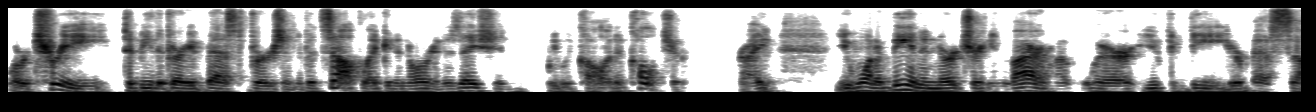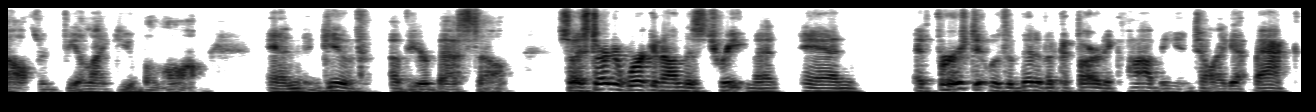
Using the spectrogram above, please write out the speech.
or tree to be the very best version of itself. Like in an organization, we would call it a culture, right? You want to be in a nurturing environment where you can be your best self and feel like you belong and give of your best self. So I started working on this treatment and at first, it was a bit of a cathartic hobby until I got back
